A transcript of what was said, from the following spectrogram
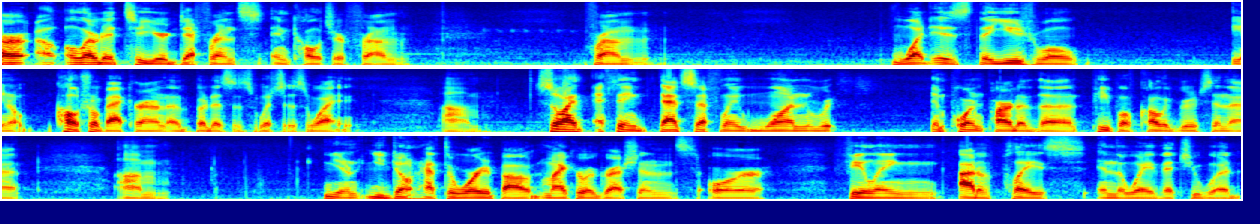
are alerted to your difference in culture from from what is the usual, you know, cultural background of Buddhists, which is white. Um, so I, I, think that's definitely one re- important part of the people of color groups in that, um, you know, you don't have to worry about microaggressions or feeling out of place in the way that you would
